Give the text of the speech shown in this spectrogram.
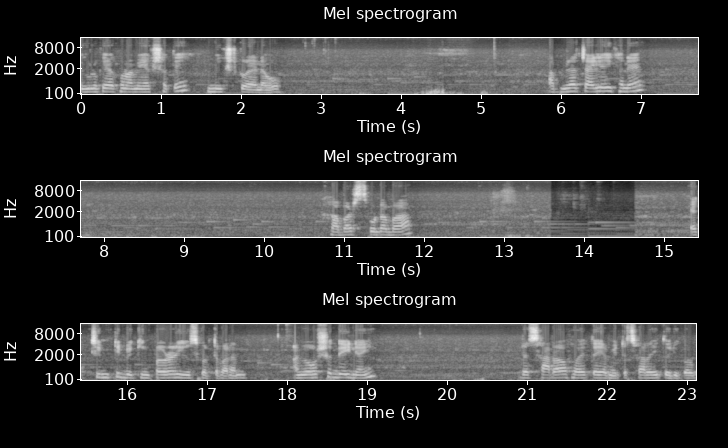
এগুলোকে এখন আমি একসাথে মিক্সড করে নেব। আপনারা চাইলে এখানে খাবার সোডা বা এক চিমটি বেকিং পাউডার ইউজ করতে পারেন। আমি অবশ্য দেই নাই। এটা ছাড়াও হয়, তাই আমি এটা ছাড়াই তৈরি করব।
